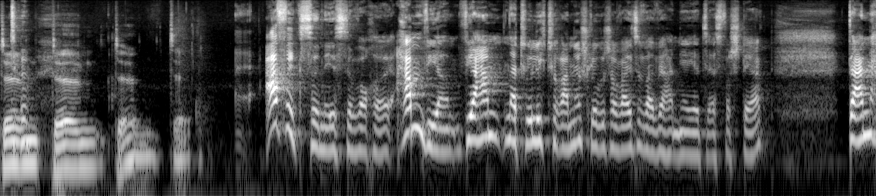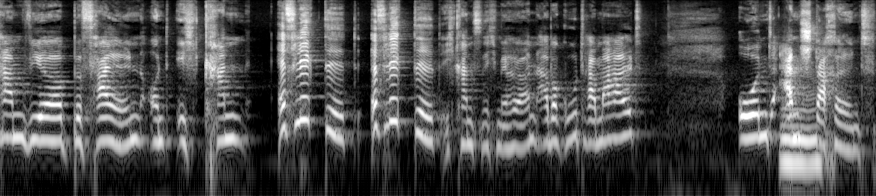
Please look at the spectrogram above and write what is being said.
dim, dim, dim. Affixe nächste Woche haben wir. Wir haben natürlich tyrannisch, logischerweise, weil wir hatten ja jetzt erst verstärkt. Dann haben wir befallen und ich kann afflicted, afflicted. Ich kann es nicht mehr hören, aber gut, haben wir halt. Und anstachelnd.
